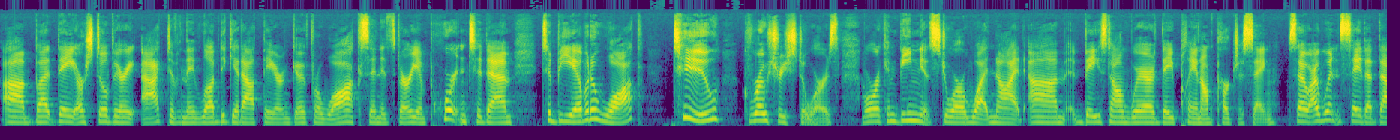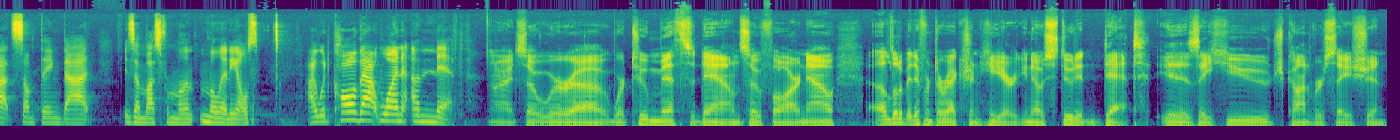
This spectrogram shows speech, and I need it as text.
Uh, but they are still very active and they love to get out there and go for walks. And it's very important to them to be able to walk to grocery stores or a convenience store or whatnot um, based on where they plan on purchasing. So I wouldn't say that that's something that is a must for millennials. I would call that one a myth. All right, so we're uh, we're two myths down so far. Now, a little bit different direction here. You know, student debt is a huge conversation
